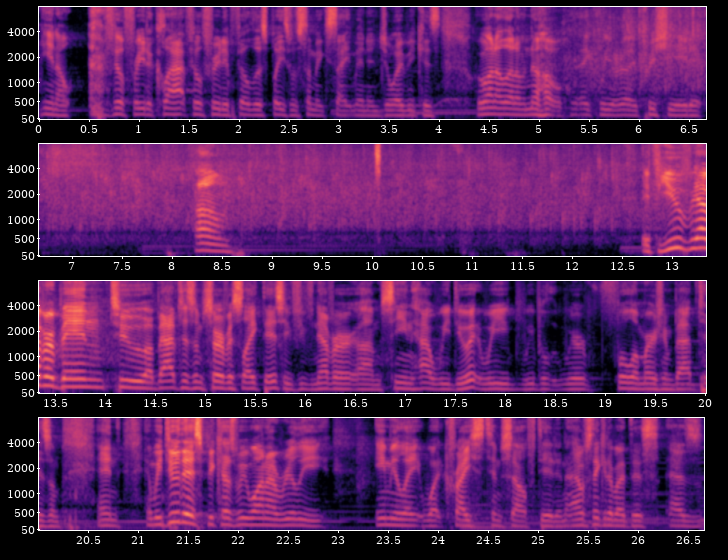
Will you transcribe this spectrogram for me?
you know, feel free to clap. Feel free to fill this place with some excitement and joy because we want to let them know, like, we really appreciate it. Um, If you've never been to a baptism service like this, if you've never um, seen how we do it, we, we, we're full immersion baptism. And, and we do this because we want to really emulate what Christ himself did. And I was thinking about this as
